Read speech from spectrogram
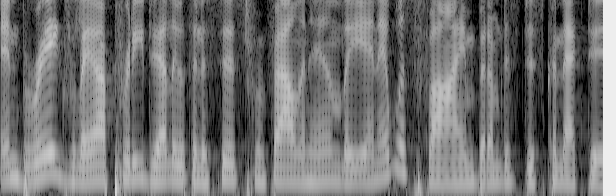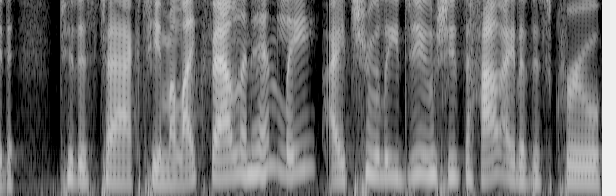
and Briggs lay out pretty deadly with an assist from Fallon Henley, and it was fine, but I'm just disconnected to this tag team. I like Fallon Henley. I truly do. She's the highlight of this crew,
